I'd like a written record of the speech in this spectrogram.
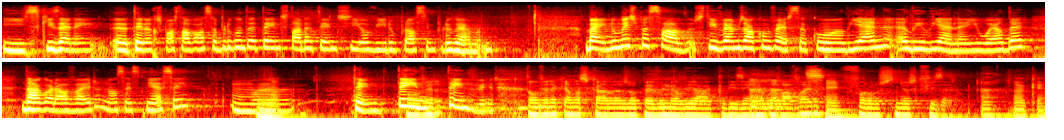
E se quiserem eh, ter a resposta à vossa pergunta, têm de estar atentos e ouvir o próximo programa. Bem, no mês passado estivemos à conversa com a Liane, a Liliana e o Helder, da Agora Aveiro, não sei se conhecem. Uma... Não. Tem, tem, ver? tem de ver. Estão a ver aquelas escadas ao pé do Meliá que dizem a Lava Aveiro? Sim. Foram os senhores que fizeram. Ok.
